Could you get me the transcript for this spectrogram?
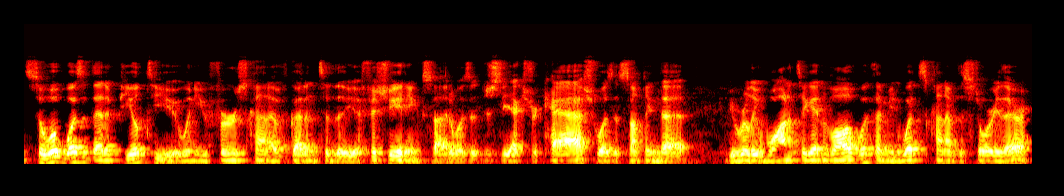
So, what was it that appealed to you when you first kind of got into the officiating side? Was it just the extra cash? Was it something that you really wanted to get involved with? I mean, what's kind of the story there?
